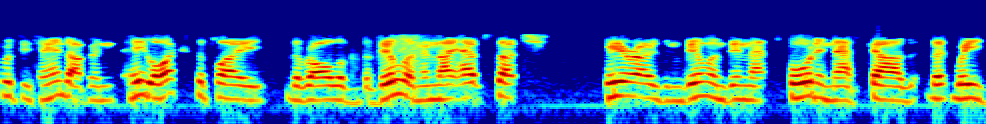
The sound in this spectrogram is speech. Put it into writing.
puts his hand up and he likes to play the role of the villain, and they have such heroes and villains in that sport in NASCAR that we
